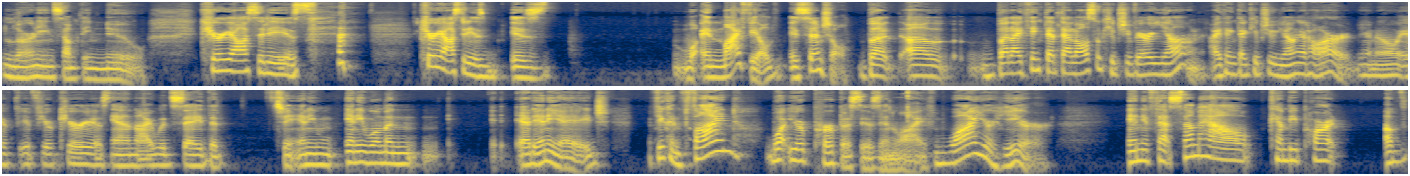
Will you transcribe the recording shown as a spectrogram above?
learning something new curiosity is curiosity is is in my field essential. But uh, but i think that that also keeps you very young. I think that keeps you young at heart you know if if you're curious. And i would say that to any any woman at any age if you can find what your purpose is in life why you're here and if that somehow can be part of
